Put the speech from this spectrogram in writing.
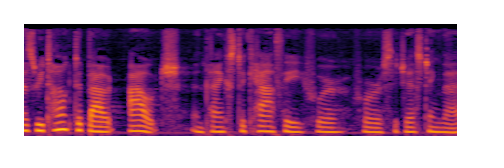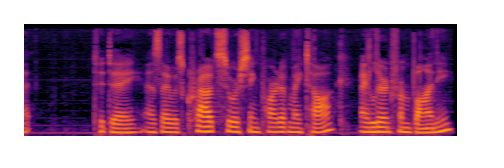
As we talked about ouch, and thanks to Kathy for, for suggesting that today, as I was crowdsourcing part of my talk, I learned from Bonnie.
